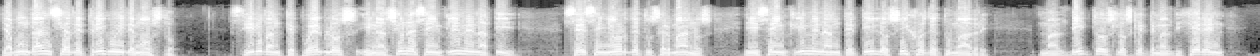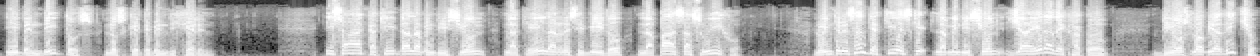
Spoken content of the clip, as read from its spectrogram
y abundancia de trigo y de mosto. Sírvante pueblos y naciones se inclinen a ti. Sé Señor de tus hermanos, y se inclinen ante ti los hijos de tu madre. Malditos los que te maldijeren, y benditos los que te bendijeren. Isaac aquí da la bendición, la que él ha recibido, la paz a su hijo. Lo interesante aquí es que la bendición ya era de Jacob, Dios lo había dicho.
